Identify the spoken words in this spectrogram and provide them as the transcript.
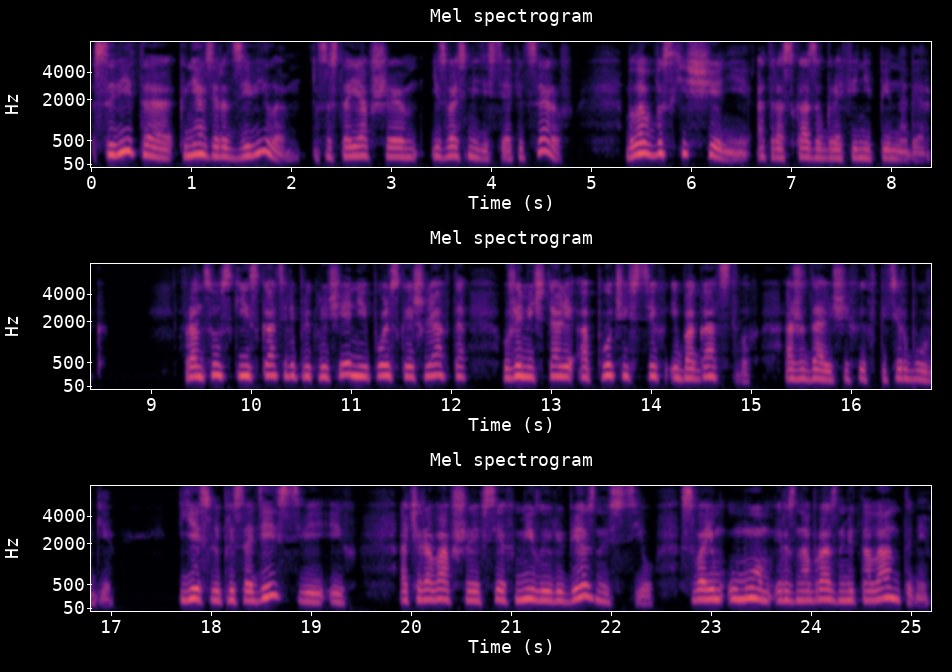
Свита князя Радзивилла, состоявшая из 80 офицеров, была в восхищении от рассказов графини Пиннеберг. Французские искатели приключений и польская шляхта уже мечтали о почестях и богатствах, ожидающих их в Петербурге. Если при содействии их, очаровавшая всех милой любезностью, своим умом и разнообразными талантами,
